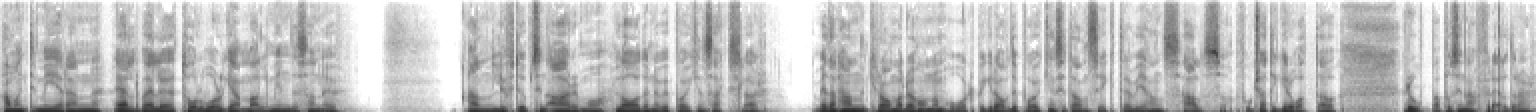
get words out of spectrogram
Han var inte mer än 11 eller 12 år gammal mindes han nu. Han lyfte upp sin arm och lade den över pojkens axlar. Medan han kramade honom hårt begravde pojken sitt ansikte vid hans hals och fortsatte gråta och ropa på sina föräldrar.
